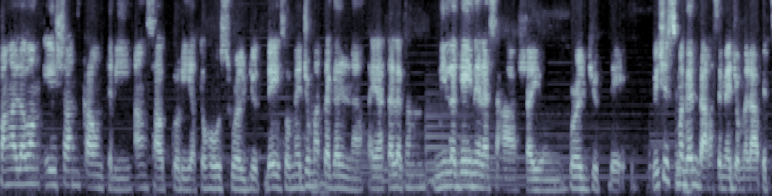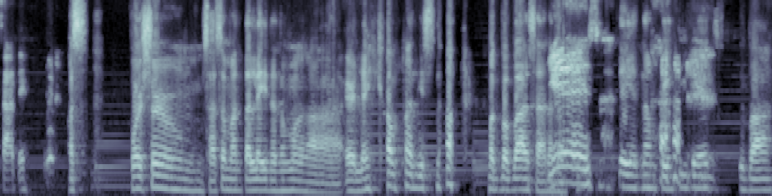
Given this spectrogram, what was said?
pangalawang Asian country ang South Korea to host World Youth Day. So medyo matagal na kaya talagang nilagay nila sa Asia yung World Youth Day. Which is maganda kasi medyo malapit sa atin. Mas for sure sasamantalay na ng mga airline companies na magbabasa na Yes! ng, ng pay tickets, 'di ba?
